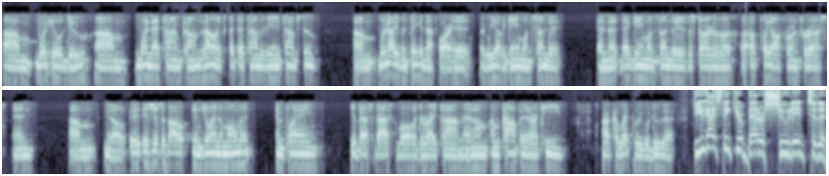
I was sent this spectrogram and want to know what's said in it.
um, what he'll do um, when that time comes. And I don't expect that time to be anytime soon. Um, we're not even thinking that far ahead. Like we have a game on Sunday, and that that game on Sunday is the start of a, a playoff run for us. And um, you know, it, it's just about enjoying the moment and playing your best basketball at the right time. And I'm I'm confident our team uh, collectively will do that. Do you guys think you're better suited to the?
